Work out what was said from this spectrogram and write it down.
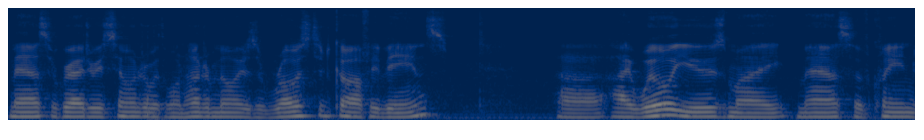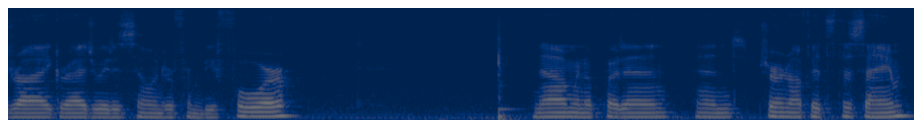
mass of graduated cylinder with 100 milliliters of roasted coffee beans. Uh, I will use my mass of clean, dry, graduated cylinder from before. Now I'm going to put in, and sure enough, it's the same.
